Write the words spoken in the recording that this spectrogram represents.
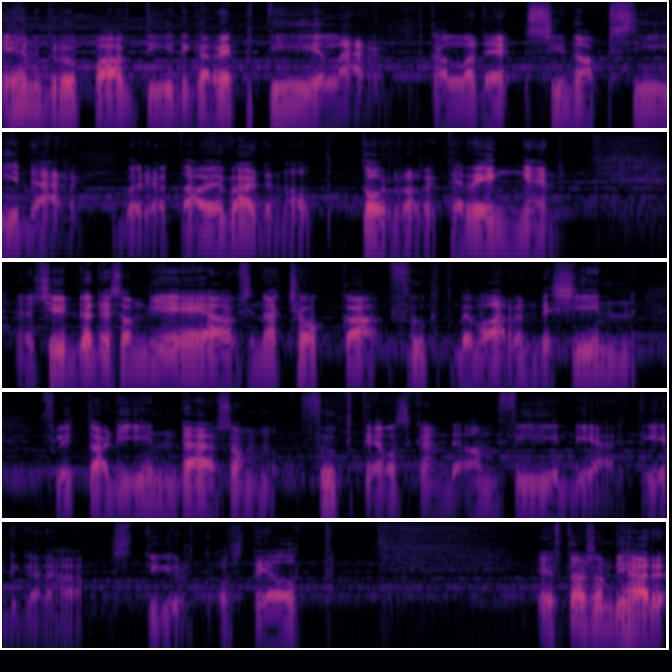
En grupp av tidiga reptiler, kallade synapsider, börjar ta över den allt torrare terrängen. Eh, skyddade som de är av sina tjocka fuktbevarande skinn flyttar de in där som fuktälskande amfibier tidigare har styrt och ställt. Eftersom de här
